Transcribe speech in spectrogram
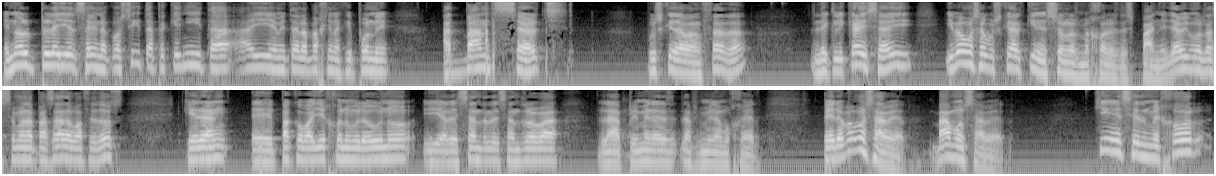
en all players hay una cosita pequeñita ahí a mitad de la página que pone advanced search, búsqueda avanzada, le clicáis ahí y vamos a buscar quiénes son los mejores de España. Ya vimos la semana pasada o hace dos que eran eh, Paco Vallejo número uno y Alessandra Alessandrova la primera, la primera mujer. Pero vamos a ver, vamos a ver. ¿Quién es el mejor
